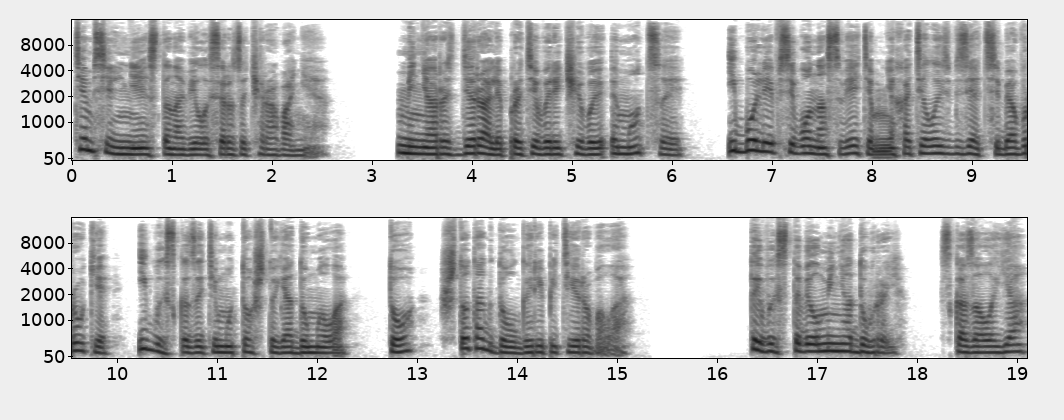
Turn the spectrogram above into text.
тем сильнее становилось разочарование. Меня раздирали противоречивые эмоции, и более всего на свете мне хотелось взять себя в руки и высказать ему то, что я думала, то, что так долго репетировала. «Ты выставил меня дурой», — сказала я,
